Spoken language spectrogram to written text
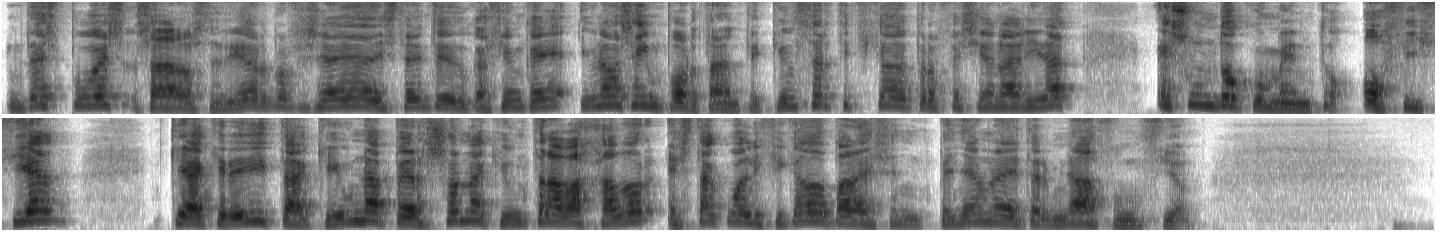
Después, o sea, los certificados de profesionalidad de educación canina. Y una cosa importante, que un certificado de profesionalidad es un documento oficial que acredita que una persona, que un trabajador está cualificado para desempeñar una determinada función.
